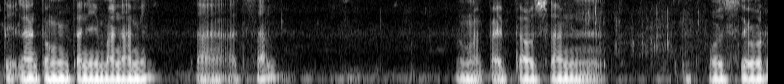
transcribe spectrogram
Kunti lang tong taniman namin sa Atsal. Mga 5,000 hosur.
